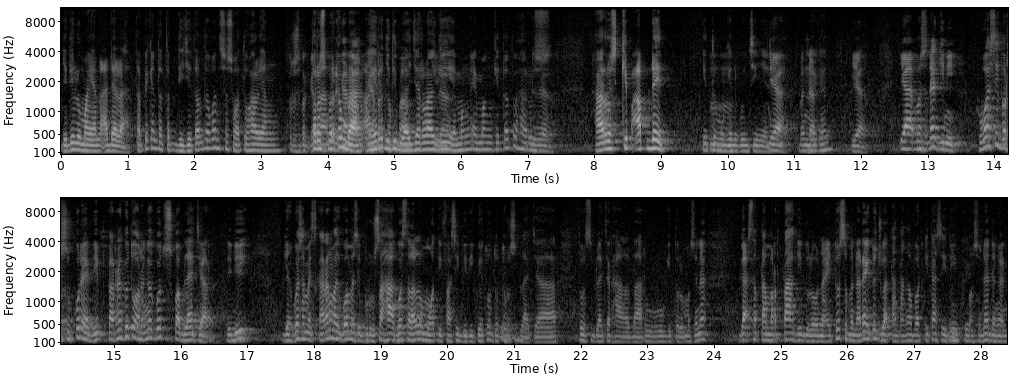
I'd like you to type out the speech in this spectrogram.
Jadi lumayan ada lah. Tapi kan tetap digital tuh kan sesuatu hal yang Terus berkembang, terus berkembang. ya, akhirnya jadi berkembang. belajar lagi. Iya. Emang emang kita tuh harus Iya. harus keep update. Itu mungkin kuncinya. Iya benar. Iya kan? Iya. Ya maksudnya gini, gua sih bersyukur ya Dip, karena gue tuh orangnya gue tuh suka belajar. Jadi ya gue sampai sekarang gue masih berusaha, gue selalu motivasi diri gue itu untuk terus belajar, terus belajar hal baru gitu loh. Maksudnya gak serta merta gitu loh. Nah itu sebenarnya itu juga tantangan buat kita sih, Dip. Oke. Maksudnya dengan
